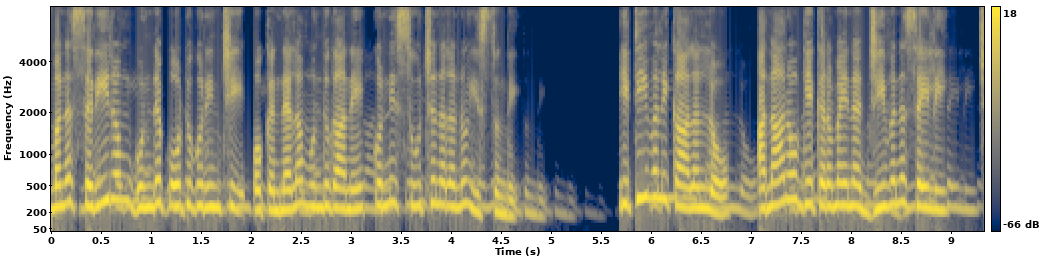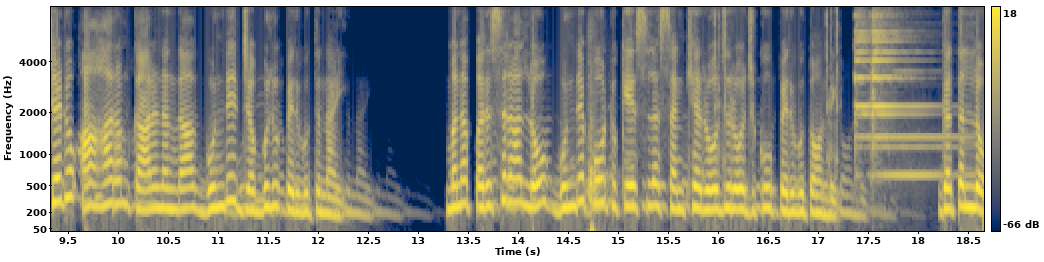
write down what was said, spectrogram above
మన శరీరం గుండెపోటు గురించి ఒక నెల ముందుగానే కొన్ని సూచనలను ఇస్తుంది. ఇటీవలి కాలంలో అనారోగ్యకరమైన జీవనశైలి చెడు ఆహారం కారణంగా గుండె జబ్బులు పెరుగుతున్నాయి. మన పరిసరాల్లో గుండెపోటు కేసుల సంఖ్య రోజురోజుకు పెరుగుతోంది. గతంలో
